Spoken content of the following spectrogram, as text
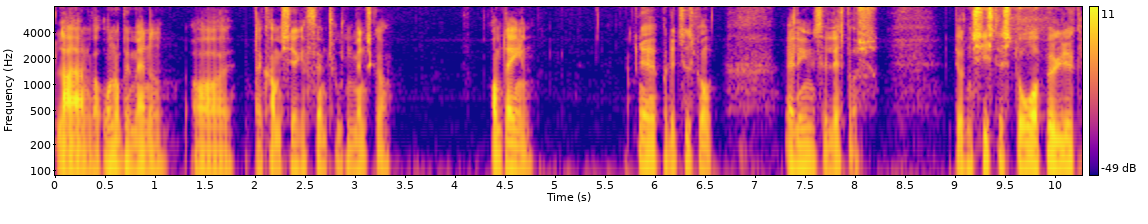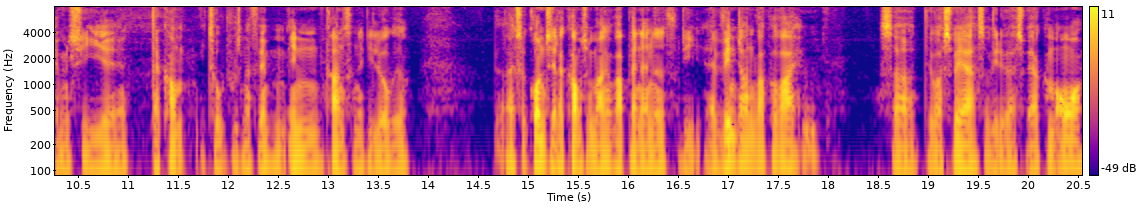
lejren var underbemandet, og der kom cirka 5.000 mennesker om dagen øh, på det tidspunkt, alene til Lesbos. Det var den sidste store bølge, kan man sige, øh, der kom i 2015, inden grænserne de lukkede. Altså grunden til, at der kom så mange, var blandt andet, fordi at vinteren var på vej, Mm. så det var svært, så ville det være svært at komme over.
